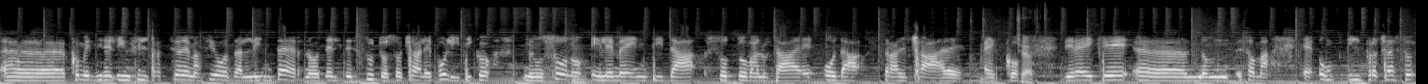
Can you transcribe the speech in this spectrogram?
eh, come dire, l'infiltrazione mafiosa all'interno del tessuto sociale e politico non sono elementi da sottovalutare o da stralciare. Ecco, certo. direi che eh, non, insomma, un, il processo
